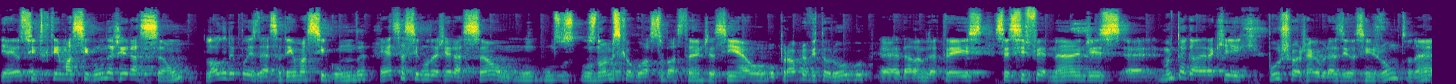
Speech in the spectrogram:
e aí eu sinto que tem uma segunda geração. Logo depois dessa, tem uma segunda. Essa segunda geração, um, um dos nomes que eu gosto bastante, assim, é o, o próprio Vitor Hugo, é, da Lambda 3, Ceci Fernandes, é, muita galera que, que puxa o Agile Brasil assim junto, né?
